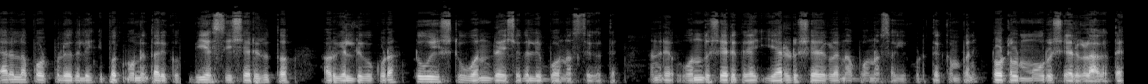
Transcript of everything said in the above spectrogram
ಯಾರೆಲ್ಲ ಪೋರ್ಟ್ಫೋಲಿಯೋದಲ್ಲಿ ಇಪ್ಪತ್ತ್ ಮೂರನೇ ತಾರೀಕು ಬಿ ಎಸ್ ಸಿ ಶೇರ್ ಇರುತ್ತೋ ಅವ್ರಿಗೆಲ್ರಿಗೂ ಕೂಡ ಟೂ ಇಸ್ ಟು ಒನ್ ರೇಷಿಯೋದಲ್ಲಿ ಬೋನಸ್ ಸಿಗುತ್ತೆ. ಅಂದ್ರೆ ಒಂದು ಶೇರ್ ಇದ್ರೆ ಎರಡು ಶೇರ್ಗಳನ್ನ ಬೋನಸ್ ಆಗಿ ಕೊಡುತ್ತೆ ಕಂಪನಿ ಟೋಟಲ್ ಮೂರು ಶೇರ್ಗಳಾಗುತ್ತೆ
